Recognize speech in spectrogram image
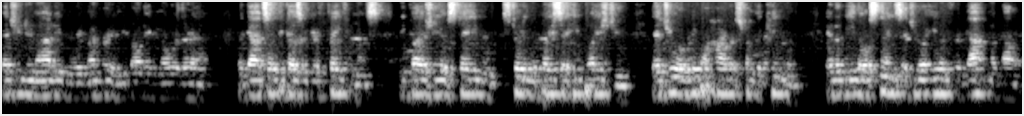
that you do not even remember and you don't even know where they're at. But God said because of your faithfulness, because you have stayed and stood in the place that he placed you, that you will reap a harvest from the kingdom. It'll be those things that you have even forgotten about.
